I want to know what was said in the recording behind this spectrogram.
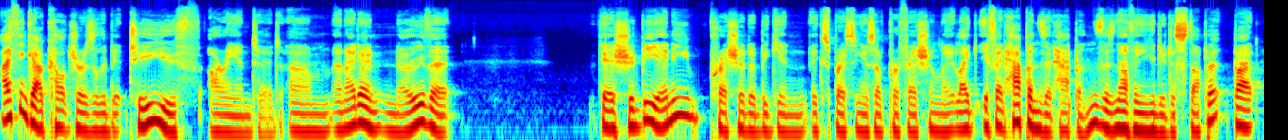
I think our culture is a little bit too youth oriented. Um, and I don't know that there should be any pressure to begin expressing yourself professionally. Like if it happens, it happens. There's nothing you can do to stop it. But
